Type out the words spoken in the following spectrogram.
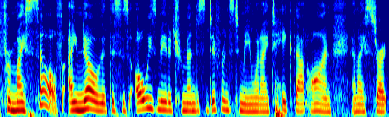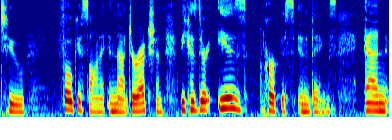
for myself, I know that this has always made a tremendous difference to me when I take that on and I start to focus on it in that direction because there is purpose in things. And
